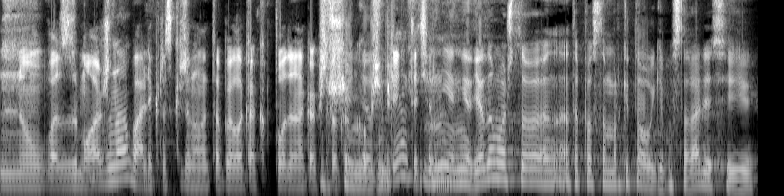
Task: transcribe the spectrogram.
Ну, возможно. Валик, расскажи нам, это было как подано, как что, как общепринятый термин? Нет, нет, я думаю, что это просто маркетологи постарались, и,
